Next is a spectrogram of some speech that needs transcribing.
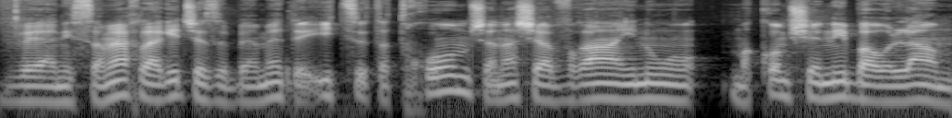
ואני שמח להגיד שזה באמת האיץ את התחום, שנה שעברה היינו מקום שני בעולם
